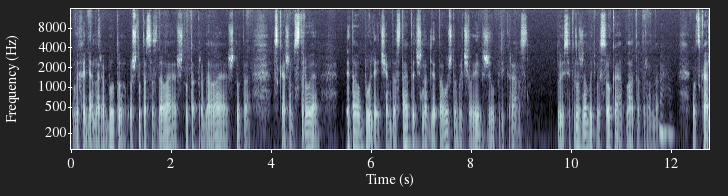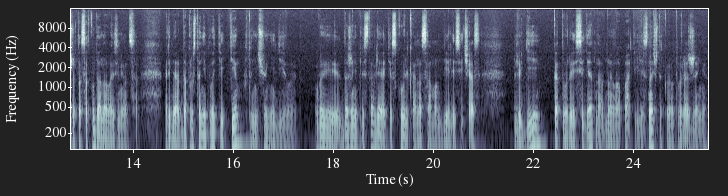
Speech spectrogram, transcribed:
выходя на работу, что-то создавая, что-то продавая, что-то, скажем, строя, этого более чем достаточно для того, чтобы человек жил прекрасно. То есть это должна быть высокая оплата труда. Угу. Вот скажут, а с откуда она возьмется? Ребят, да просто не платить тем, кто ничего не делает. Вы даже не представляете, сколько на самом деле сейчас людей, которые сидят на одной лопате. Есть, знаешь, такое вот выражение.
